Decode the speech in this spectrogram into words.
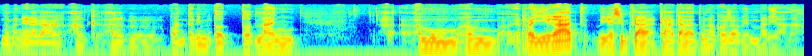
De manera que el, el, quan tenim tot, tot l'any eh, amb un, amb, relligat, diguéssim que, que ha quedat una cosa ben variada.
